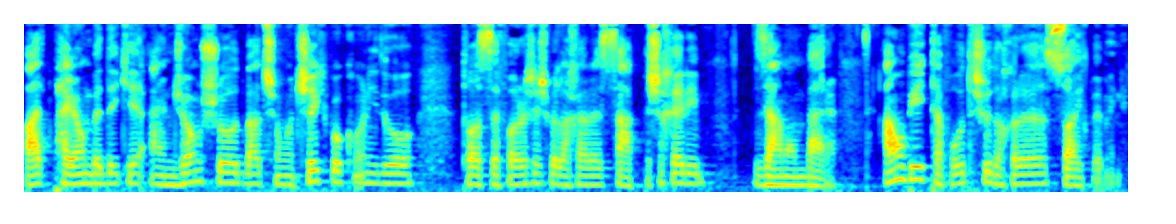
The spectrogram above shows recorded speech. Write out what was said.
بعد پیام بده که انجام شد بعد شما چک بکنید و تا سفارشش بالاخره ثبت بشه. خیلی زمان بره اما بیایید تفاوتش رو داخل سایت ببینید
